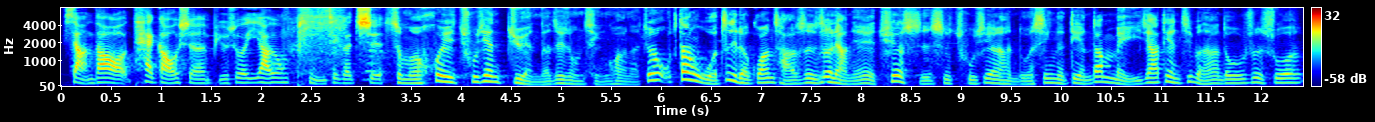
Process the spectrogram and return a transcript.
想到太高深，比如说要用品这个吃。怎么会出现卷的这种情况呢？就是，但我自己的观察是，这两年也确实是出现了很多新的店，但每一家店基本上都是说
